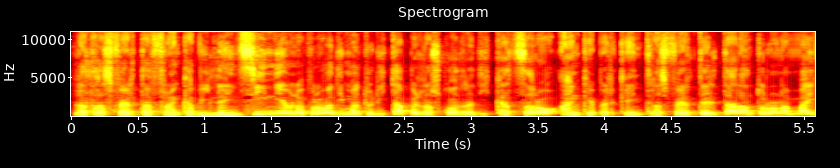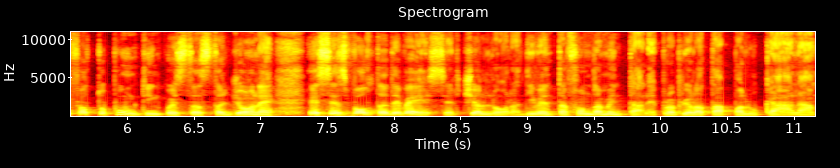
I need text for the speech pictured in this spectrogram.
La trasferta a Francavilla Insigni è una prova di maturità per la squadra di Cazzarò, anche perché in trasferta il Taranto non ha mai fatto punti in questa stagione e se svolta deve esserci, allora diventa fondamentale proprio la tappa lucana.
